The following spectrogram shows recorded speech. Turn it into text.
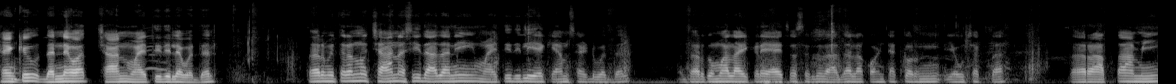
थँक्यू धन्यवाद छान माहिती दिल्याबद्दल. तर मित्रांनो छान अशी दादानी माहिती दिली आहे कॅम्प साईटबद्दल जर तुम्हाला इकडे यायचं असेल तर दादाला कॉन्टॅक्ट करून येऊ शकता. तर आता आम्ही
